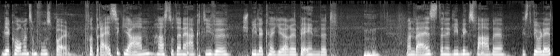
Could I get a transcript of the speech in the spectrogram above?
Wir kommen zum Fußball. Vor 30 Jahren hast du deine aktive Spielerkarriere beendet. Mhm. Man weiß, deine Lieblingsfarbe ist violett.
